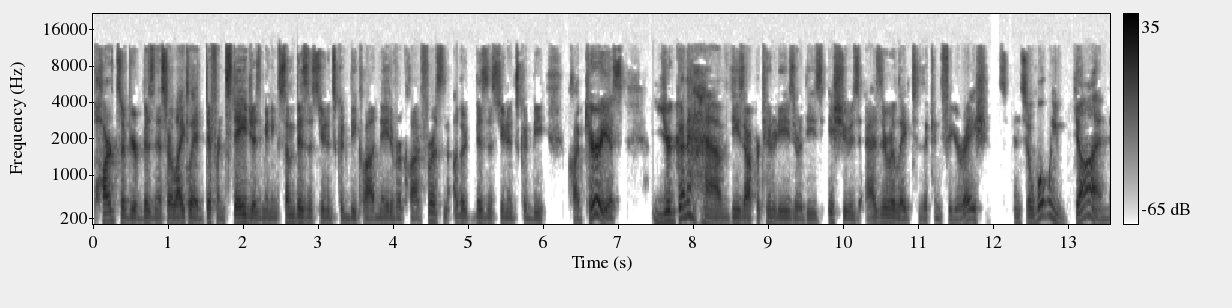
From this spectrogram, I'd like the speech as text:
parts of your business are likely at different stages, meaning some business units could be cloud native or cloud first, and other business units could be cloud curious. You're going to have these opportunities or these issues as they relate to the configurations. And so, what we've done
